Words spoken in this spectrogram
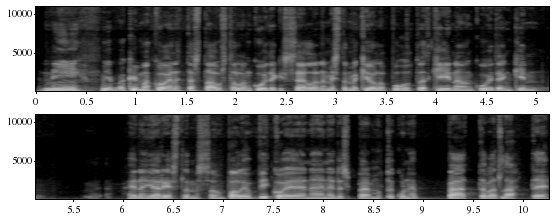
Niin, mä- kyllä mä koen, että tässä taustalla on kuitenkin sellainen, mistä mekin ollaan puhuttu, että Kiina on kuitenkin, heidän järjestelmässä on paljon vikoja ja näin edespäin, mutta kun he päättävät lähteä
